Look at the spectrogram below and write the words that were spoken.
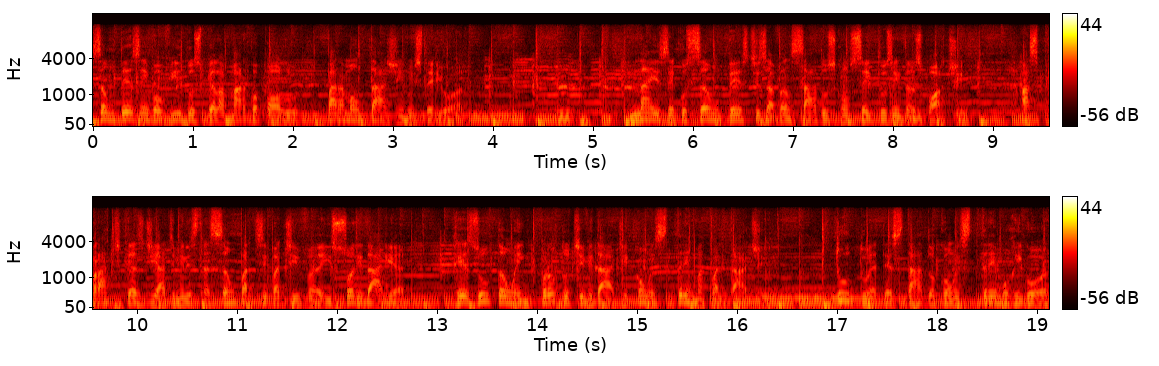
são desenvolvidos pela Marco Polo para montagem no exterior. Na execução destes avançados conceitos em transporte, as práticas de administração participativa e solidária resultam em produtividade com extrema qualidade. Tudo é testado com extremo rigor,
